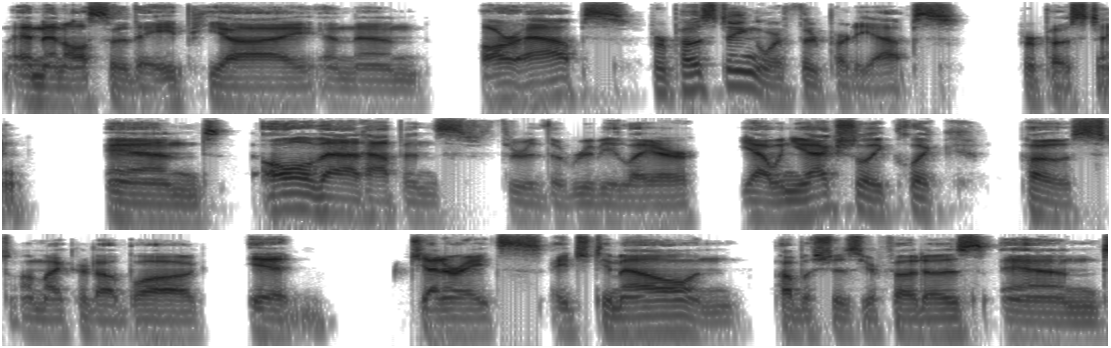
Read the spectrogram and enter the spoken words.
And then also the API, and then our apps for posting or third party apps for posting. And all of that happens through the Ruby layer. Yeah, when you actually click post on micro.blog, it generates HTML and publishes your photos and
